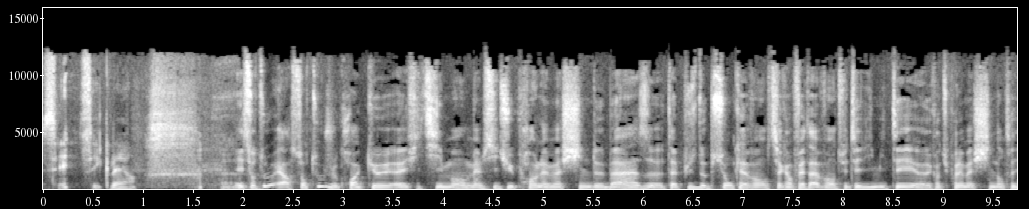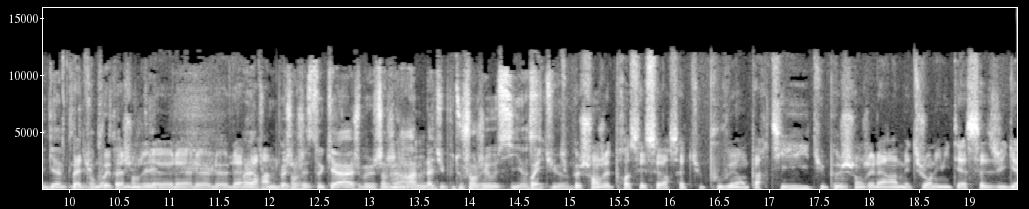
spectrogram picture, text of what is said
c'est clair. Et surtout, alors surtout, je crois que euh, effectivement, même si tu prends la machine de base, tu as plus d'options qu'avant. C'est-à-dire qu'en fait, avant, tu étais limité euh, quand tu prenais la machine d'entrée de gamme. Bah, tu pouvais pas changer la, la, RAM. Tu pouvais pas changer le stockage, changer la RAM. Là, tu peux tout changer aussi. Hein, si tu, tu, peux changer de processeur, ça tu pouvais en partie. Tu peux mm. changer la RAM, mais toujours limité à 16 Go.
